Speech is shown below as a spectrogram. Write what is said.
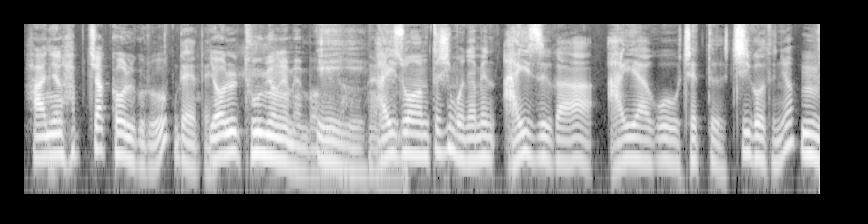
한일 합작 걸그룹 네, 네. 12명의 예, 멤버입니다. 예. 네. 아이즈원 뜻이 뭐냐면 아이즈가 아이하고 제트 지거든요. 음.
